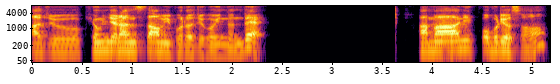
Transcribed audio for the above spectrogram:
아주 격렬한 싸움이 벌어지고 있는데 가만히 꼬부려서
